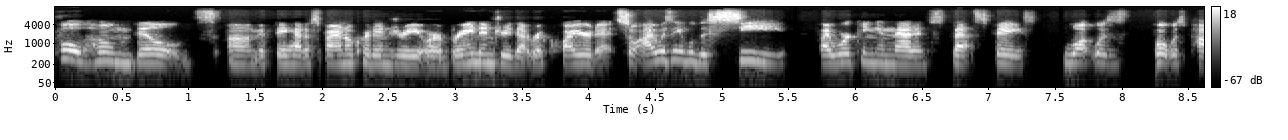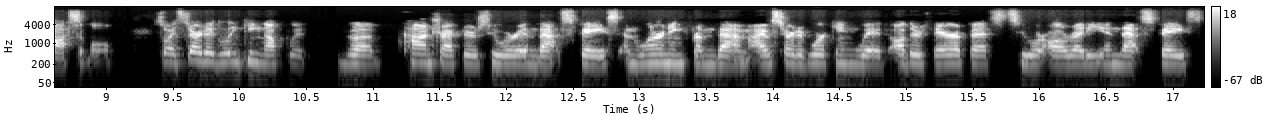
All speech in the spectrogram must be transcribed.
full home builds um, if they had a spinal cord injury or a brain injury that required it. So I was able to see by working in that in that space what was what was possible. So I started linking up with the contractors who were in that space and learning from them. I've started working with other therapists who are already in that space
